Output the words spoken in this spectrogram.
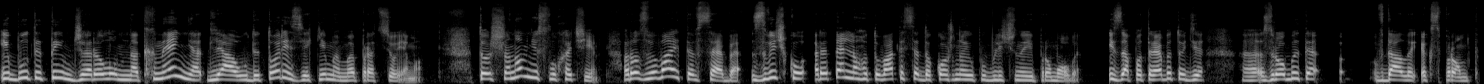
і бути тим джерелом натхнення для аудиторії, з якими ми працюємо. Тож, шановні слухачі, розвивайте в себе звичку ретельно готуватися до кожної публічної промови. І за потреби тоді е, зробите вдалий експромт.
